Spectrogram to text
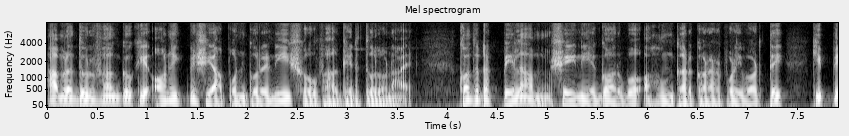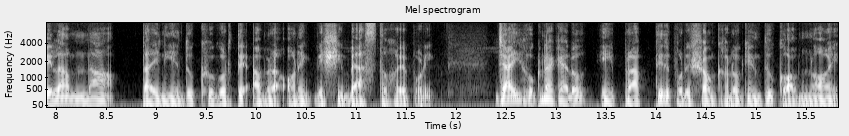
আমরা দুর্ভাগ্যকে অনেক বেশি আপন করে নিই সৌভাগ্যের তুলনায়। কতটা পেলাম সেই নিয়ে গর্ব, অহংকার করার পরিবর্তে, কি পেলাম না, তাই নিয়ে দুঃখ করতে আমরা অনেক বেশি ব্যস্ত হয়ে পড়ি। যাই হোক না কেন, এই প্রাপ্তির পরিসংখ্যানও কিন্তু কম নয়।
